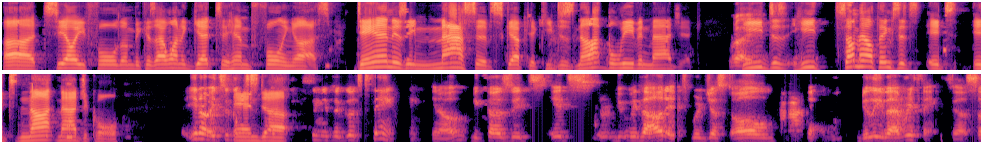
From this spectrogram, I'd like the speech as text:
Uh, see how he fooled him because I want to get to him fooling us. Dan is a massive skeptic. He does not believe in magic. Right. He does. He somehow thinks it's it's it's not magical. you know it's a good And, thing. uh, it's a good thing you know because it's it's without it we're just all you know, believe everything so, so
